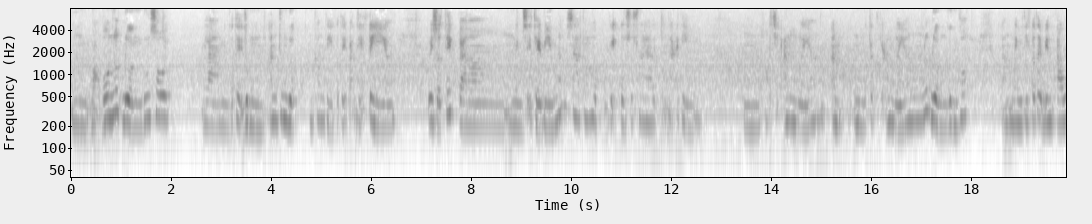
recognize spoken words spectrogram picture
ừ, bỏ vô nước đường đun sôi. Là mình có thể dùng ăn chung được. Không thì có thể bạn sẽ tùy ờ, tùy sở thích và mình sẽ chế biến nó sao cho hợp khẩu vị. Còn su xoa thì ngãi thì um, họ chỉ ăn với ờ, ăn người ta chỉ ăn với ờ, nước đường gừng thôi mình thì có thể biến tấu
